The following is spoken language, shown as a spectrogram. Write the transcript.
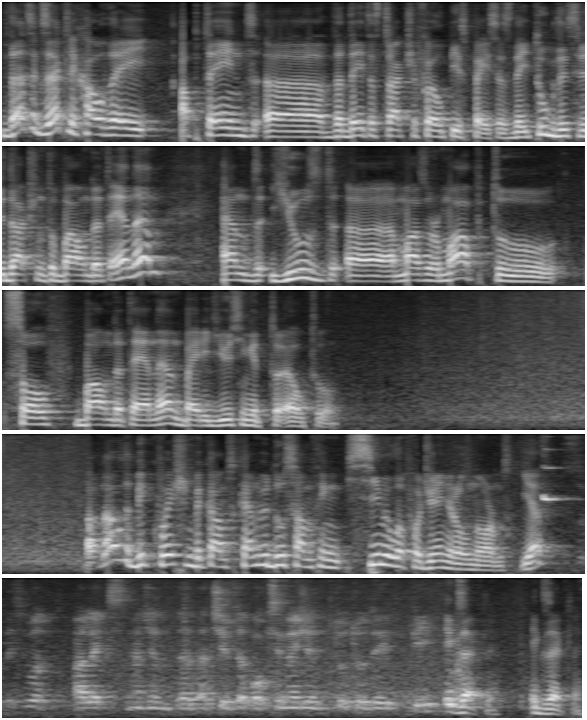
that's exactly how they obtained uh, the data structure for LP spaces. They took this reduction to bound at ANN and used uh, Mazur map to solve bounded ANN by reducing it to L2. But now the big question becomes, can we do something similar for general norms? Yes? So this is what Alex mentioned, that achieved approximation 2 to the p. Exactly, exactly.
